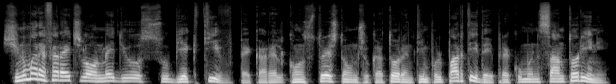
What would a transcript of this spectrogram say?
Și nu mă refer aici la un mediu subiectiv pe care îl construiește un jucător în timpul partidei, precum în Santorini,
